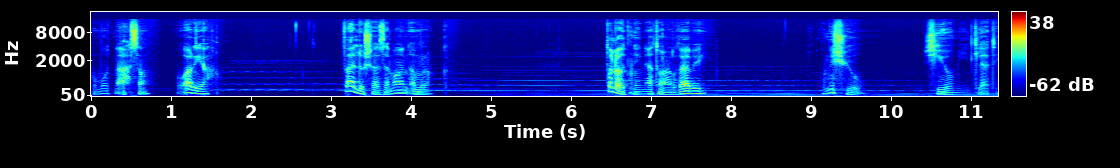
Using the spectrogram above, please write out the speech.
فموتنا أحسن وأريح. فقال له شهزمان أمرك. طلعوا اثنيناتهم على الغابة ومشيوا شي يومين ثلاثة.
